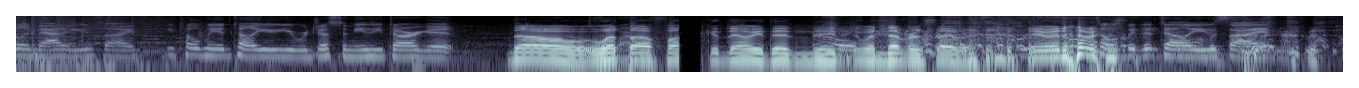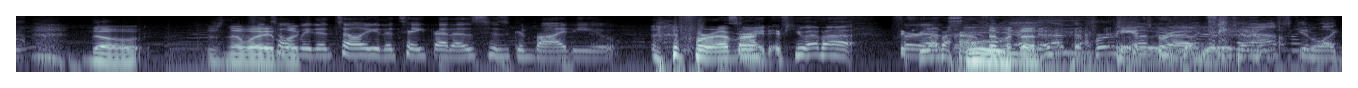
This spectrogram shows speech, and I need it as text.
actually mad at you, Side. He told me to tell you you were just an easy target. No, Oh, what wow. the fuck? No, he didn't. He would never say that. He would He never. told me to tell you, Side. No, there's no way. He told Look, me to tell you to take that as his goodbye to you. forever. Side, if you ever, if you ever have to- Is that the Pants grab. you've done your task in like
